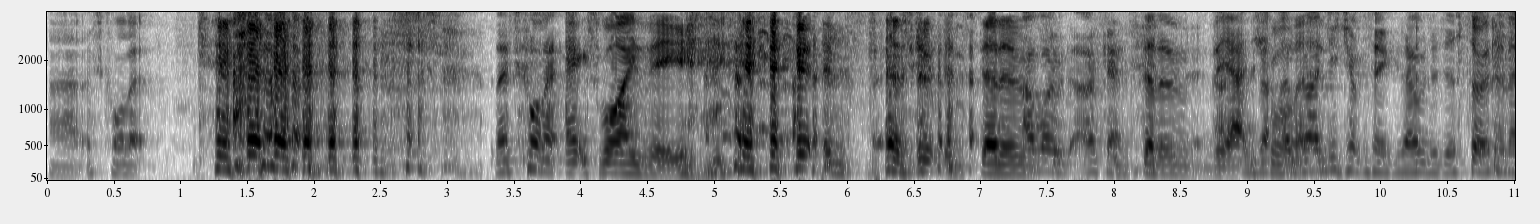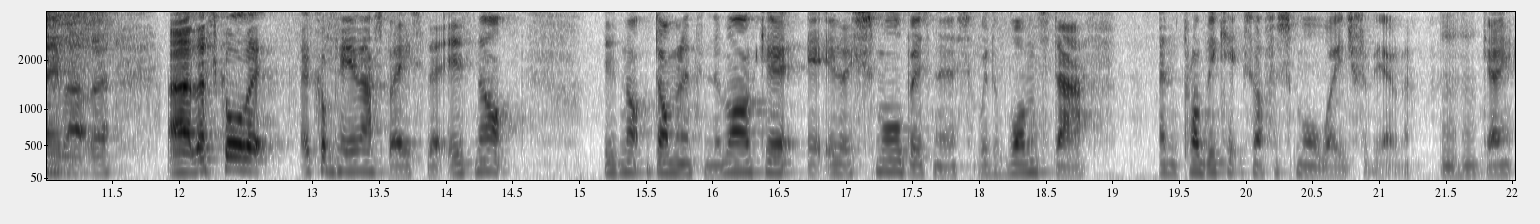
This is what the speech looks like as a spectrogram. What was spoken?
Uh, let's call it. let's call it X Y Z instead of, instead I of won't. Okay. instead of the I'm actual I'm glad you jumped in because I would have just thrown a name out there. Uh, let's call it a company in that space that is not is not dominant in the market. It is a small business with one staff and probably kicks off a small wage for the owner. Mhm. Okay,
